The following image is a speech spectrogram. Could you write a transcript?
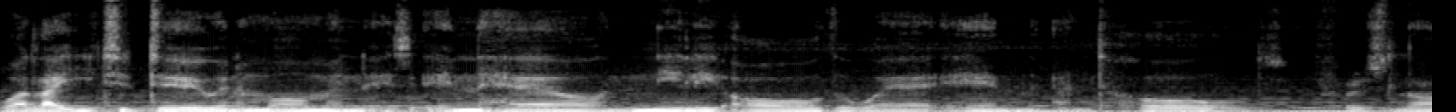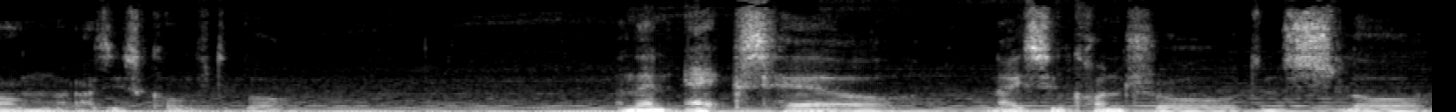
What I'd like you to do in a moment is inhale nearly all the way in and hold for as long as is comfortable. And then exhale, nice and controlled and slow,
